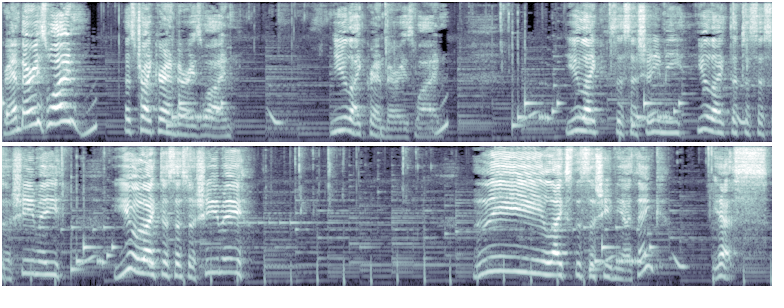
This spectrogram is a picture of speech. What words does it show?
Cranberries wine? Mm-hmm. Let's try cranberries wine. You like cranberries wine. You like the sashimi. You like the sashimi. You like the sashimi. Lee likes the sashimi, I think. Yes.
